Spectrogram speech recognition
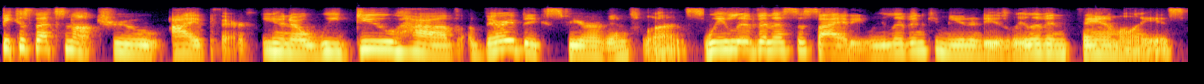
because that's not true either. You know, we do have a very big sphere of influence. We live in a society, we live in communities, we live in families.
